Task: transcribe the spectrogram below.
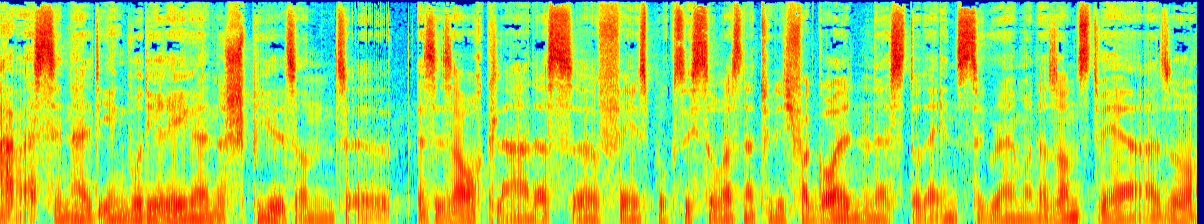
Aber es sind halt irgendwo die Regeln des Spiels und äh, es ist auch klar, dass äh, Facebook sich sowas natürlich vergolden lässt oder Instagram oder sonst wer. Also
